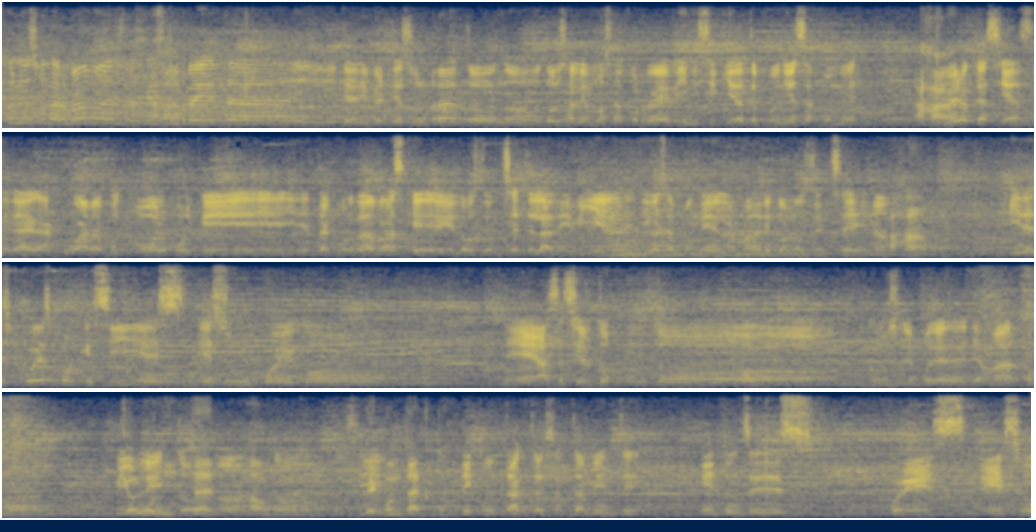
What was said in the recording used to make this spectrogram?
con eso la armabas, hacías tu reta y te divertías un rato, ¿no? Todos salíamos a correr y ni siquiera te ponías a comer. Ajá. Lo primero que hacías era a jugar a fútbol porque te acordabas que los del C te la debían y te ibas a poner en la madre con los del C, ¿no? Ajá. Y después porque sí es, es un juego eh, hasta cierto punto, ¿cómo se le podría llamar? Como violento, Comunitario. ¿no? Ah, ¿no? Pues sí. De contacto. De contacto, exactamente. Entonces, pues eso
